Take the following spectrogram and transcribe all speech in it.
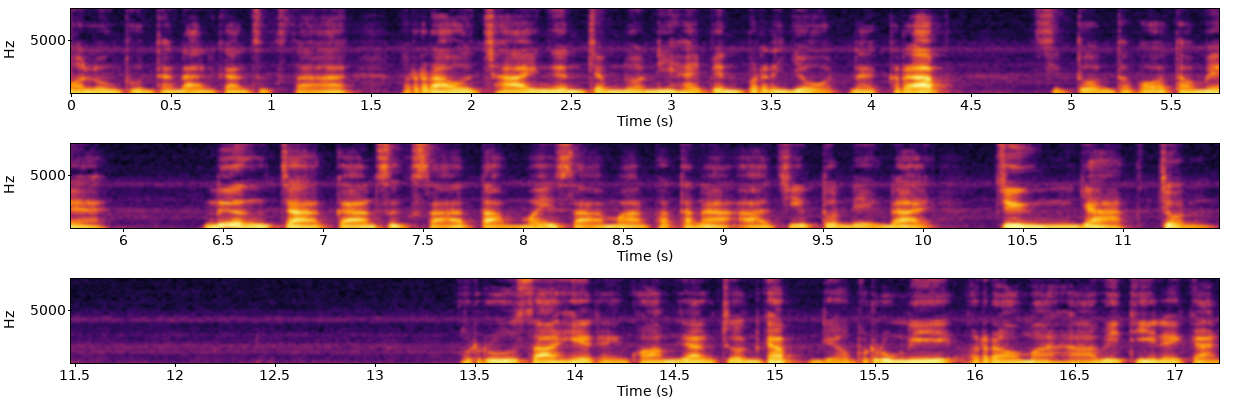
มาลงทุนทางด้านการศึกษา เราใช้เงินจำนวนนี้ให้เป็นประโยชน์นะครับสิตนทพ่อทแม่ เนื่องจากการศึกษาต่ำไม่สามารถพัฒนาอาชีพตนเองได้ จึงยากจน รู้สาเหตุแห่งความยากจนครับ เดี๋ยวพรุ่งนี้เรามาหาวิธีในการ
